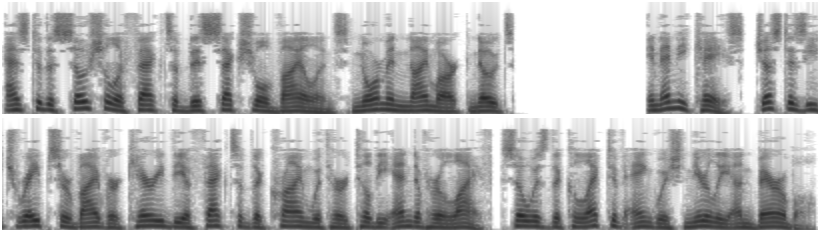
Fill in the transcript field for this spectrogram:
As to the social effects of this sexual violence Norman Naimark notes, in any case, just as each rape survivor carried the effects of the crime with her till the end of her life, so was the collective anguish nearly unbearable.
